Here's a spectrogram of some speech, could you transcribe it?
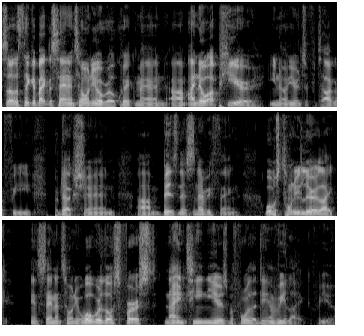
So let's take it back to San Antonio real quick, man. Um, I know up here, you know, you're into photography, production, um, business, and everything. What was Tony Lear like in San Antonio? What were those first 19 years before the DMV like for you?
